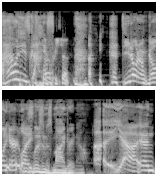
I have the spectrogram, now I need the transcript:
How are these guys? do you know where I'm going here? Like, He's losing his mind right now. Uh, yeah, and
